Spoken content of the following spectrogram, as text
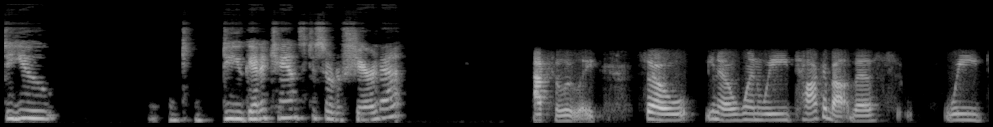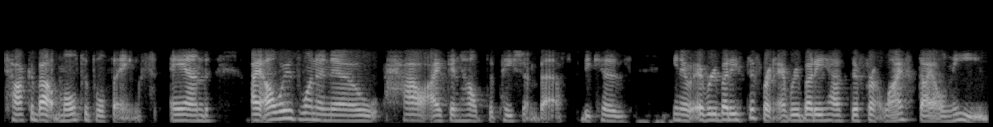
Do you do you get a chance to sort of share that? Absolutely. So, you know, when we talk about this, we talk about multiple things. And I always want to know how I can help the patient best because, you know, everybody's different. Everybody has different lifestyle needs.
